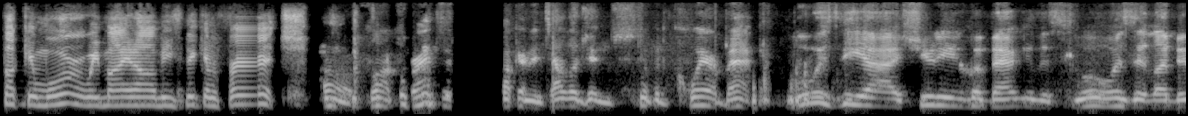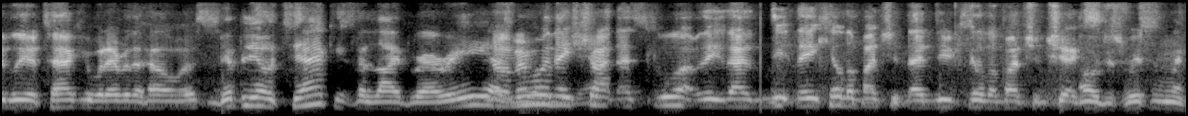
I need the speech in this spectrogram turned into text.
fucking war, we might all be speaking French. Oh fuck, France is fucking intelligent and stupid Quebec. what was the uh, shooting in Quebec in the school? What was it La Bibliothèque or whatever the hell it was? Bibliothèque is the library. No, remember when they shot that school up? They that, they killed a bunch of that dude killed a bunch of chicks. Oh, just recently.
